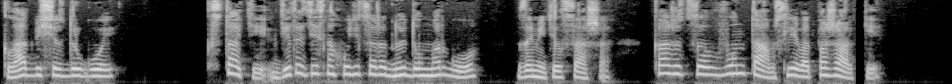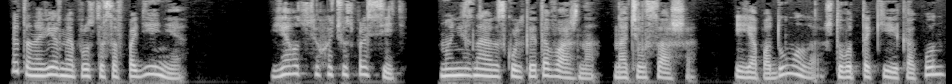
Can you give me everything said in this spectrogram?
кладбище с другой. Кстати, где-то здесь находится родной дом Марго, заметил Саша. Кажется, вон там, слева от пожарки. Это, наверное, просто совпадение. Я вот все хочу спросить, но не знаю, насколько это важно, начал Саша. И я подумала, что вот такие, как он,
